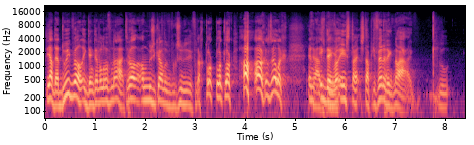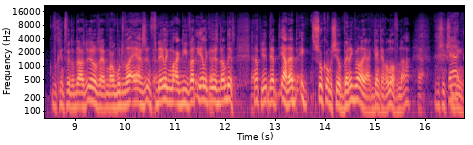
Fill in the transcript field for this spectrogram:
ja, dat doe ik wel. Ik denk daar wel over na. Terwijl andere muzikanten ik vandaag klok, klok, klok. Haha, gezellig. En Gratis ik denk bier. wel één sta- stapje verder. Denk, nou ja, ik bedoel, hoef geen 20.000 euro te hebben, maar we moeten wel ergens een verdeling maken die wat eerlijker is dan dit. Snap je? Dat, ja, dat heb ik, zo commercieel ben ik wel. Ja. Ik denk daar wel over na. Ja. Over zulke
